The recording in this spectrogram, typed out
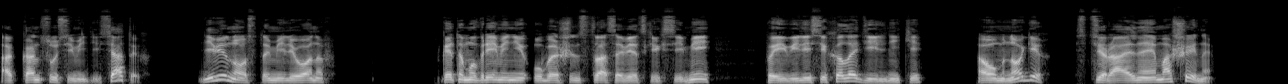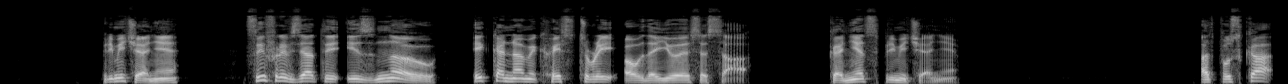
а к концу 70-х – 90 миллионов. К этому времени у большинства советских семей появились и холодильники, а у многих – стиральные машины. Примечание. Цифры взяты из No Economic History of the USSR. Конец примечания. Отпуска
